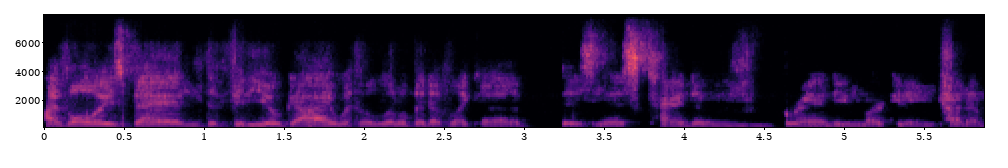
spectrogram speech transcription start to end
I've always been the video guy with a little bit of like a business kind of branding, marketing kind of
